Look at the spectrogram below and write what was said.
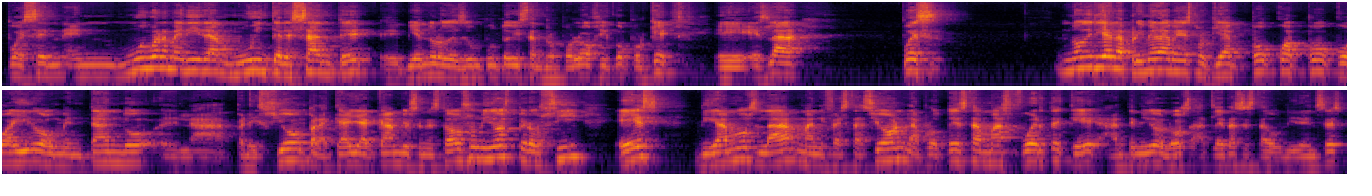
pues en, muy buena medida muy interesante, eh, viéndolo desde un punto de vista antropológico, porque eh, es la, pues no diría la primera vez, porque ya poco a poco ha ido aumentando la presión para que haya cambios en Estados Unidos, pero sí es digamos, la manifestación, la protesta más fuerte que han tenido los atletas estadounidenses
